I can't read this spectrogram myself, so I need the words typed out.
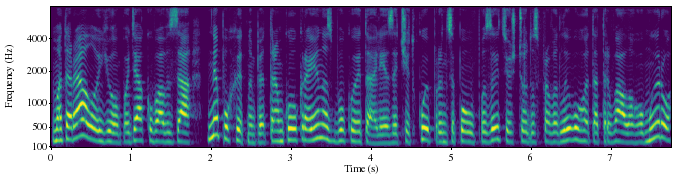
Матареллою подякував за непохитну підтримку України з боку Італії за чітку і принципову позицію щодо справедливого та тривалого миру,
